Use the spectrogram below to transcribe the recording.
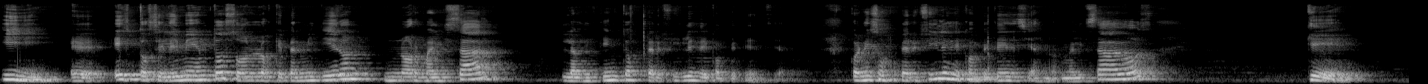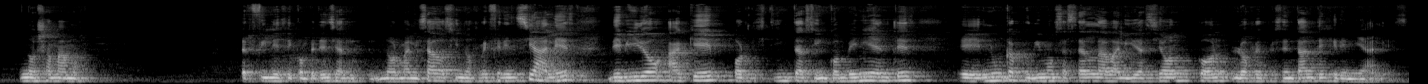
Y eh, estos elementos son los que permitieron normalizar los distintos perfiles de competencias. Con esos perfiles de competencias normalizados que nos llamamos perfiles de competencias normalizados, sino referenciales, debido a que por distintos inconvenientes eh, nunca pudimos hacer la validación con los representantes gremiales.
